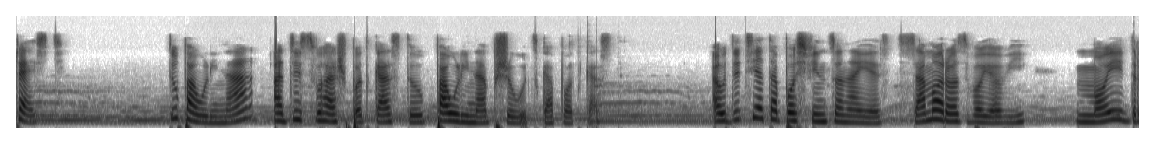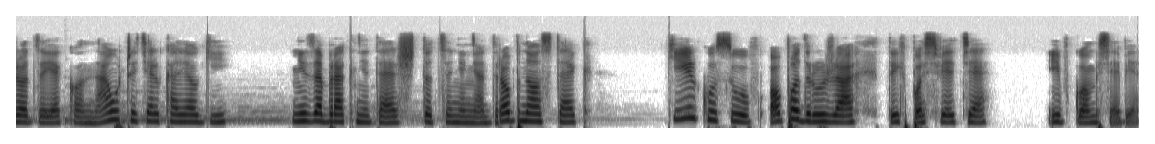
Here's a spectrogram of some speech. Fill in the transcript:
Cześć! Tu Paulina, a ty słuchasz podcastu Paulina Przyłódzka Podcast. Audycja ta poświęcona jest samorozwojowi, mojej drodze jako nauczycielka jogi. Nie zabraknie też doceniania drobnostek, kilku słów o podróżach, tych po świecie i w głąb siebie.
